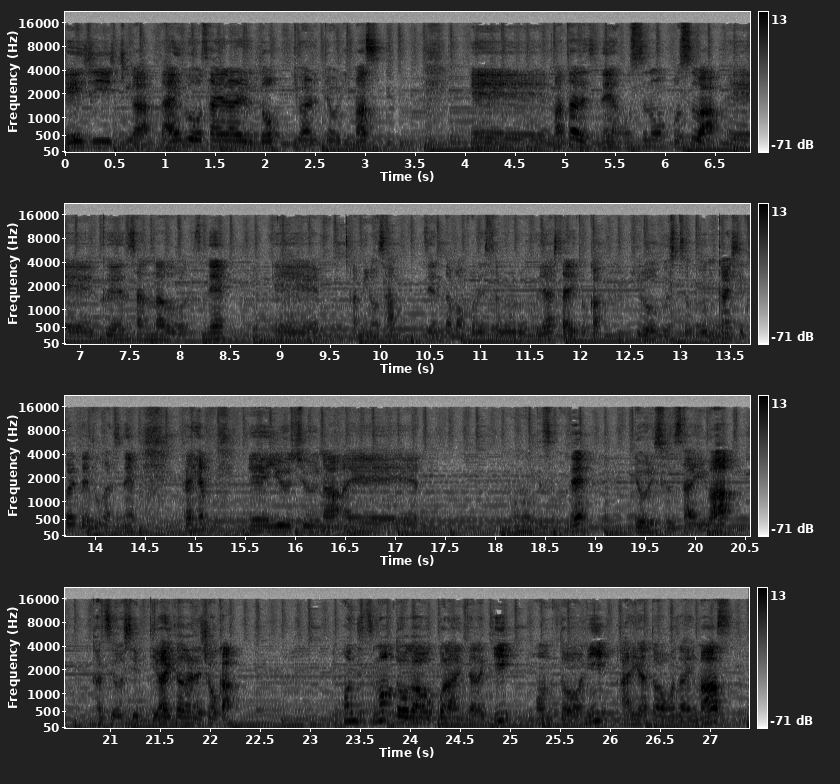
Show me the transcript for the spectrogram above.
AG 値がだいぶ抑えられると言われております、えー、またですねお酢のお酢は、えー、クエン酸などをですね、えー、アミノ酸善玉コレステロールを増やしたりとか疲労物質を分解してくれたりとかですね大変、えー、優秀な、えー、ものですので料理する際は活用してみてはいかがでしょうか。本日も動画をご覧いただき本当にありがとうございます。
